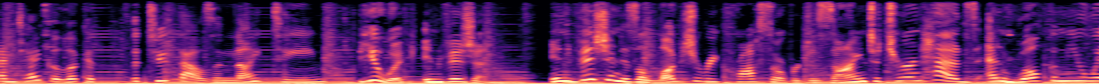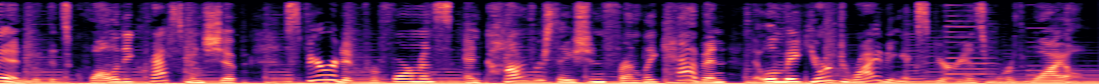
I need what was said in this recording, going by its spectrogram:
and take a look at the 2019 Buick Envision. Envision is a luxury crossover designed to turn heads and welcome you in with its quality craftsmanship, spirited performance, and conversation friendly cabin that will make your driving experience worthwhile.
